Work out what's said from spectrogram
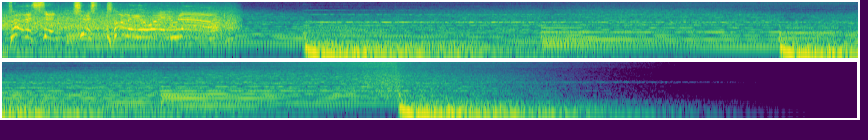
Featherstone just pulling away now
